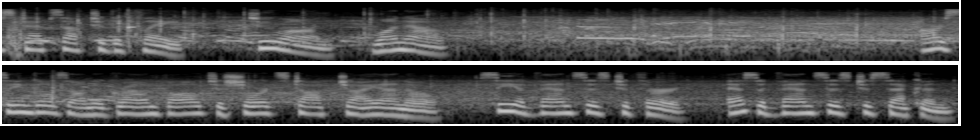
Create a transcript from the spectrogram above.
Steps up to the plate. Two on, one out. R singles on a ground ball to shortstop Giano. C advances to third. S advances to second.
